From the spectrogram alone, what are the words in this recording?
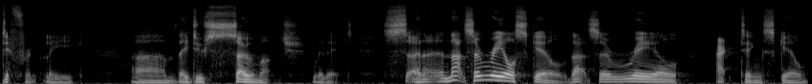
different league. Um, they do so much with it, so, and, and that's a real skill. That's a real acting skill.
